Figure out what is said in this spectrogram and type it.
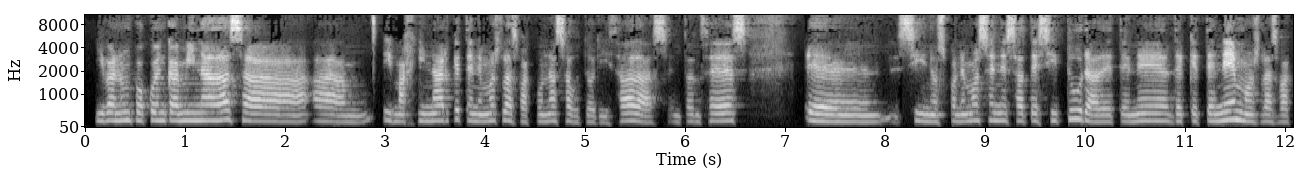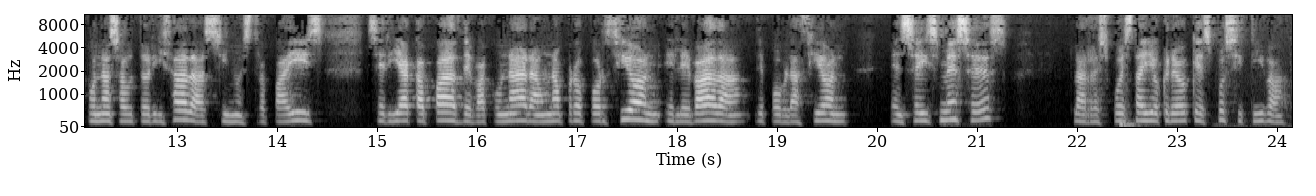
iban un poco encaminadas a, a imaginar que tenemos las vacunas autorizadas. Entonces, eh, si nos ponemos en esa tesitura de tener, de que tenemos las vacunas autorizadas, si nuestro país sería capaz de vacunar a una proporción elevada de población en seis meses, la respuesta yo creo que es positiva.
